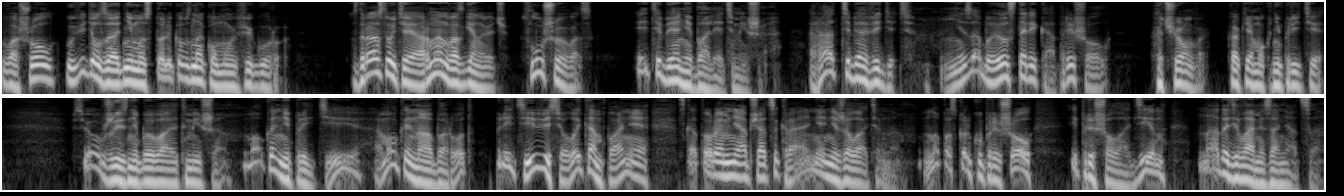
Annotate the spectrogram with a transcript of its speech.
Вошел, увидел за одним из столиков знакомую фигуру. «Здравствуйте, Армен Вазгенович. Слушаю вас». «И тебя не болеть, Миша. Рад тебя видеть. Не забыл старика, пришел». «О чем вы? Как я мог не прийти?» «Все в жизни бывает, Миша. Мог и не прийти, а мог и наоборот. Прийти в веселой компании, с которой мне общаться крайне нежелательно. Но поскольку пришел, и пришел один, надо делами заняться.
